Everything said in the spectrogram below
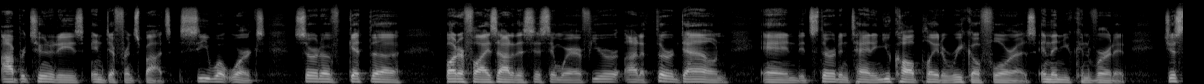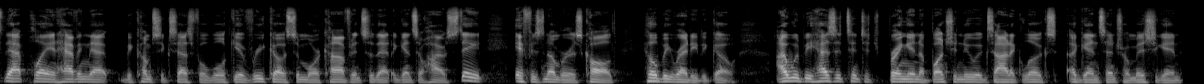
opportunities in different spots. See what works. Sort of get the butterflies out of the system where if you're on a third down and it's third and 10 and you call play to Rico Flores and then you convert it just that play and having that become successful will give Rico some more confidence so that against Ohio State, if his number is called, he'll be ready to go. I would be hesitant to bring in a bunch of new exotic looks against Central Michigan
